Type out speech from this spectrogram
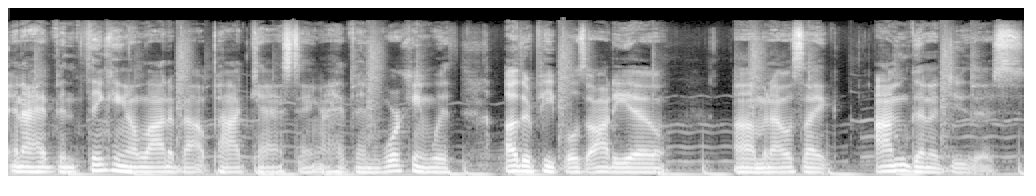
And I had been thinking a lot about podcasting. I had been working with other people's audio. Um, and I was like, I'm going to do this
